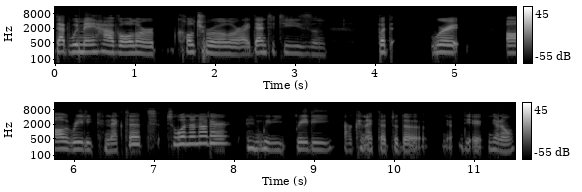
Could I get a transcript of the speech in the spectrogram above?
that we may have all our cultural or identities and but we're all really connected to one another and we really are connected to the, the you know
